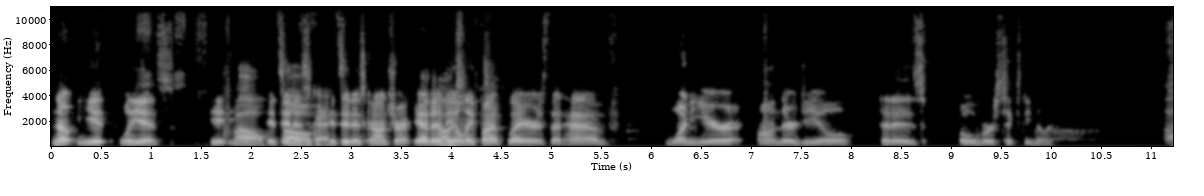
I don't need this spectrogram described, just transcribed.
No, he well he is. He- Oh, it's in oh, his okay. it's in his contract. Yeah, they're Oh, the only five players that have one year on their deal that is over 60 million.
